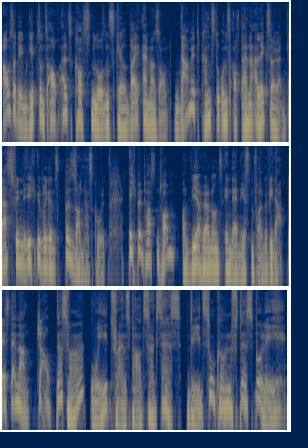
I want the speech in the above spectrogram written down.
Außerdem gibt's uns auch als kostenlosen Skill bei Amazon. Damit kannst du uns auf deine Alexa hören. Das finde ich übrigens besonders cool. Ich bin Thorsten Tromm und wir hören uns in der nächsten Folge wieder. Bis denn dann. Ciao. Das war We Transport Success. Die Zukunft des Bulli.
